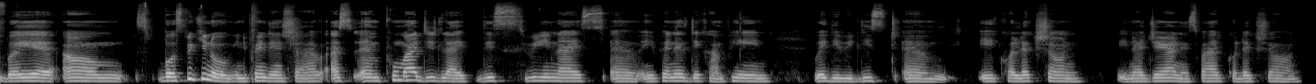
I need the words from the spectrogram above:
But yeah, um, but speaking of independence, as um, Puma did like this really nice um Independence Day campaign where they released um a collection, a Nigerian inspired collection,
